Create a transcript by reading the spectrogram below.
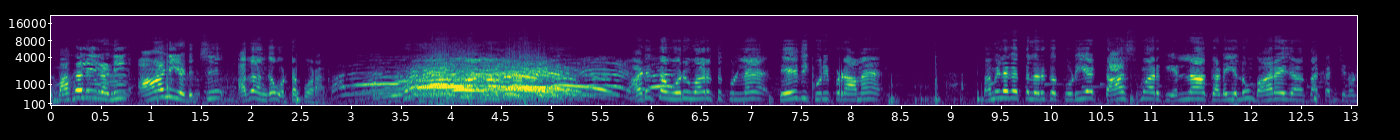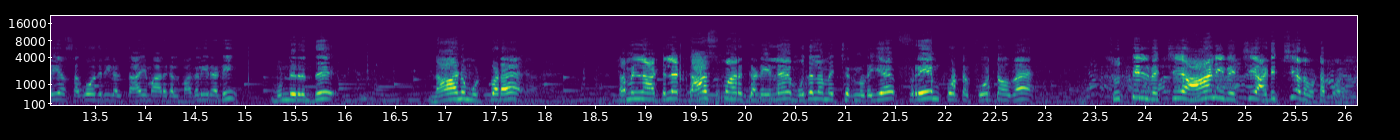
மகளிர் அணி ஆணி அடிச்சு அதை அங்க ஒட்ட போறாங்க. அடுத்த ஒரு வாரத்துக்குள்ள தேதி குறிப்பிடாம தமிழகத்தில் இருக்கக்கூடிய டாஸ்மார்க் எல்லா கடையிலும் பாரதிய ஜனதா கட்சியினுடைய சகோதரிகள் தாய்மார்கள் மகளிர் அணி முன்னிருந்து நானும் உட்பட தமிழ்நாட்டில் டாஸ்மார்க் கடையில முதலமைச்சரனுடைய பிரேம் போட்ட போட்டோவை சுத்தில் வச்சு ஆணி வச்சு அடிச்சு அதை ஒட்ட போறேன்.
